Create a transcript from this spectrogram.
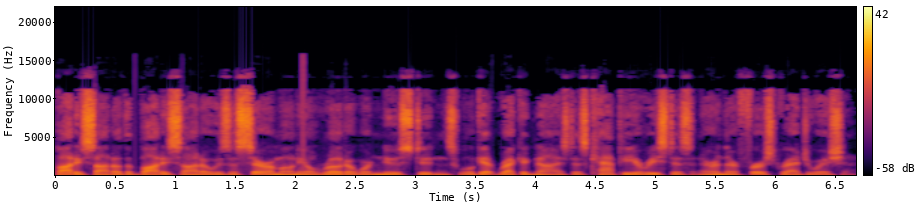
Batizado The Batizado is a ceremonial roda where new students will get recognized as capoeiristas and earn their first graduation.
